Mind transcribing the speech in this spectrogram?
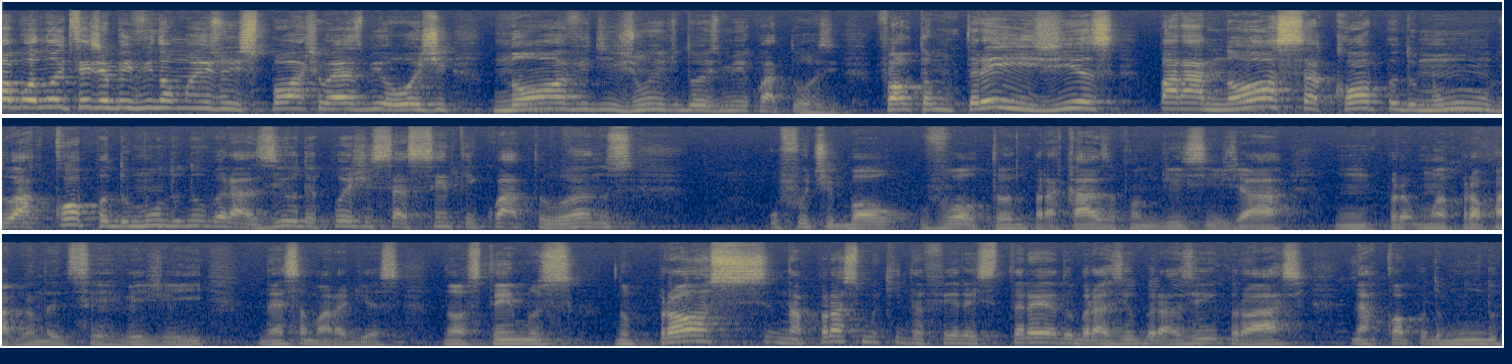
Olá, boa noite, seja bem-vindo a mais um Esporte Wesby, hoje, 9 de junho de 2014. Faltam três dias para a nossa Copa do Mundo, a Copa do Mundo no Brasil, depois de 64 anos o futebol voltando para casa, como disse já um, uma propaganda de cerveja aí nessa Maradias. Nós temos no próximo, na próxima quinta-feira a estreia do Brasil, Brasil e Croácia na Copa do Mundo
